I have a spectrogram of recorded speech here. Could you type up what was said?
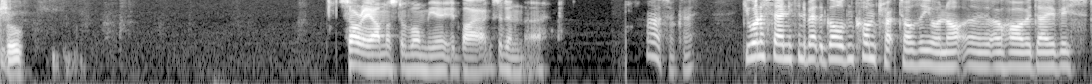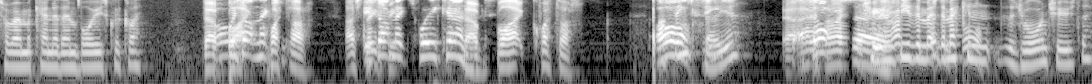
True. Sorry, I must have unmuted by accident there. Oh, that's okay. Do you want to say anything about the golden contract, Ozzy, or not? Uh, Ohara Davies, Tyrone McKenna, then boys, quickly. The Oh, is black that next- quitter. That's Is next that week. next weekend? The black quitter. oh, I think that's so, yeah. decent. It is, That's, aye. uh, Tuesday, the, When's they're it making the draw on Tuesday.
